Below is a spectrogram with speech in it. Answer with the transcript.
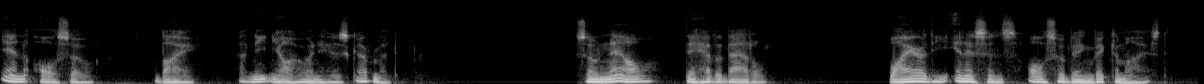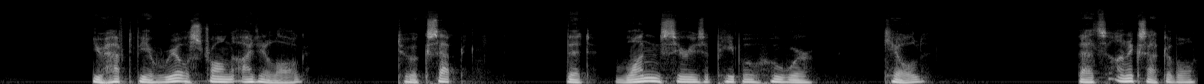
and also by Netanyahu and his government. So now they have a battle. Why are the innocents also being victimized? You have to be a real strong ideologue to accept that one series of people who were killed, that's unacceptable,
